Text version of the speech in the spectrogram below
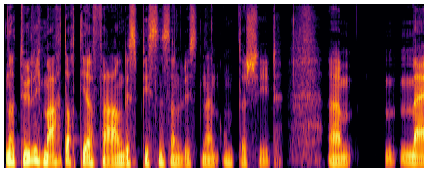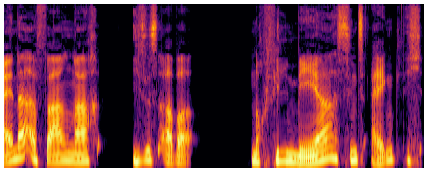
natürlich macht auch die Erfahrung des Business Analysten einen Unterschied. Ähm, meiner Erfahrung nach ist es aber noch viel mehr, sind es eigentlich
